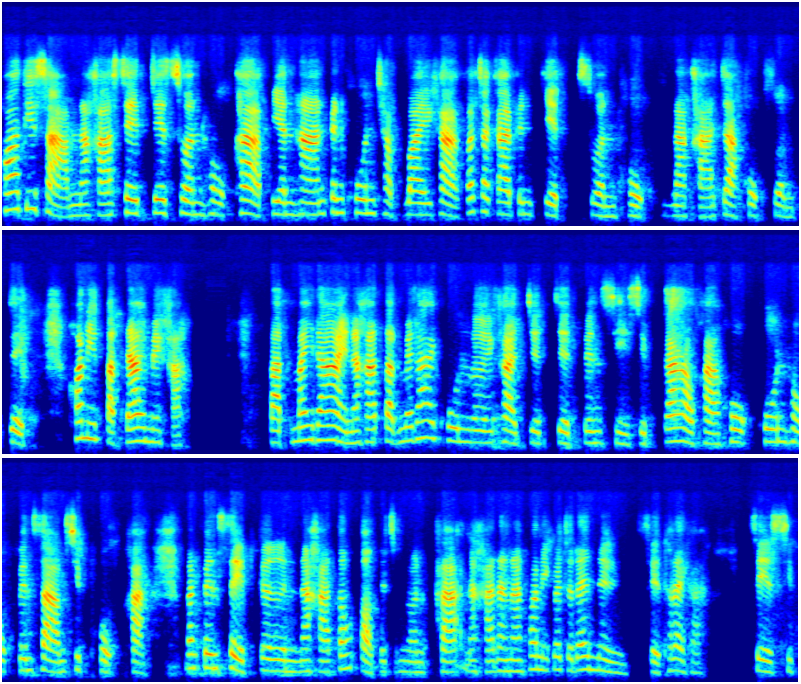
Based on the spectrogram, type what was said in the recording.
ข้อที่สามนะคะ เศษเจ็ดส่วนหกค่ะ เปลี่ยนหารเป็นคูณฉับไวค่ะ ก็จะกลายเป็นเจ็ดส่วนหกนะคะ จากหกส่วนเจ็ดข้อนี้ตัดได้ไหมคะ ตัดไม่ได้นะคะ ตัดไม่ได้คูณเลยค่ะเจ็ดเจ็ดเป็นสี่สิบเก้าค่ะหกคูณหกเป็นสามสิบหกค่ะ มันเป็นเศษเกินนะคะ ต้องตอบเป็นจำนวนคระนะคะ ดังนั้นข้อนี้ก็จะได้หนึ่งเศษเท่าไหร่คะ เศษสิบ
